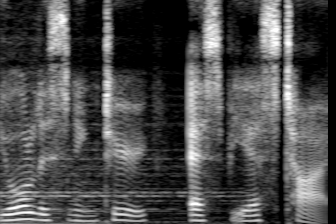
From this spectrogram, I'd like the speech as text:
You're listening to SBS Thai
